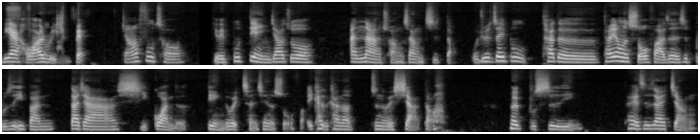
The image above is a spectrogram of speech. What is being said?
厉害，好啊，respect。讲到复仇，有一部电影叫做《安娜床上之岛》，我觉得这一部它的它用的手法真的是不是一般大家习惯的电影都会呈现的手法。一开始看到真的会吓到，会不适应。他也是在讲。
